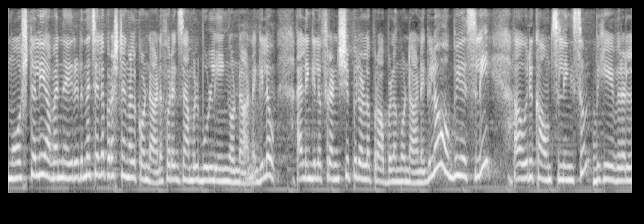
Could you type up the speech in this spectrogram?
ഇമോഷണലി അവൻ നേരിടുന്ന ചില പ്രശ്നങ്ങൾ കൊണ്ടാണ്. ഫോർ എക്സാമ്പിൾ ബുള്ളിങ് കൊണ്ടാണെങ്കിലോ അല്ലെങ്കിൽ ഫ്രണ്ട്ഷിപ്പിലുള്ള പ്രോബ്ലം കൊണ്ടാണെങ്കിലോ ഒബിയസ്ലി ഒരു കൗൺസിലിങ്സും ബിഹേവിയറൽ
